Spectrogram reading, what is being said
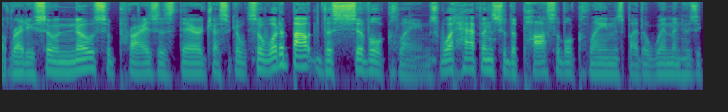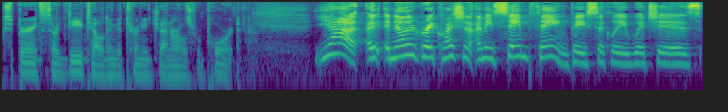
Alrighty, so no surprises there, Jessica. So, what about the civil claims? What happens to the possible claims by the women whose experiences are detailed in the Attorney General's report? Yeah, another great question. I mean, same thing basically, which is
